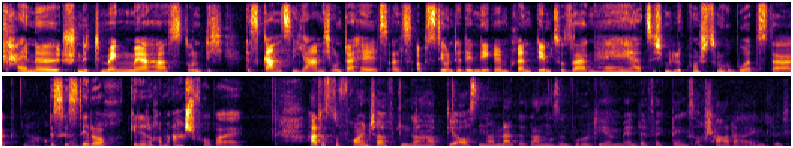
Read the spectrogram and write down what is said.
keine Schnittmengen mehr hast und dich das ganze Jahr nicht unterhältst, als ob es dir unter den Nägeln brennt, dem zu sagen, hey, herzlichen Glückwunsch zum Geburtstag. Ja, das ist dir doch, geht dir doch am Arsch vorbei. Hattest du Freundschaften gehabt, die auseinandergegangen sind, wo du dir im Endeffekt denkst, ach schade eigentlich?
